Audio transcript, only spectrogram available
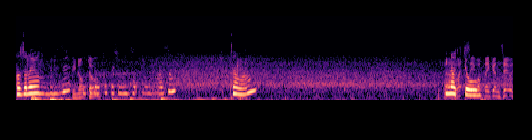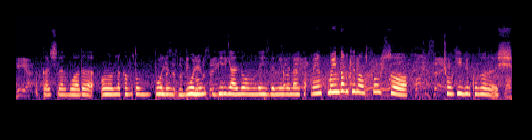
Pazara yolladı bizi. Pinotto. dakika saçımı düzeltmem lazım. Tamam. Here. Arkadaşlar bu arada Onur'la Kafa Topu bölüm, bölüm bir geldi onu da izlemeyi ve like atmayı unutmayın derken Alfonso. Çok iyi bir kurtarış.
